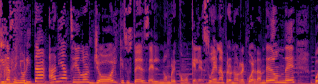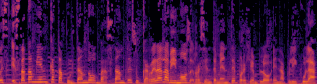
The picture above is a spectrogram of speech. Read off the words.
y la señorita Anya Taylor Joy, que si ustedes el nombre como que les suena, pero no recuerdan de dónde, pues está también catapultando bastante su carrera. La vimos recientemente, por ejemplo, en la película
